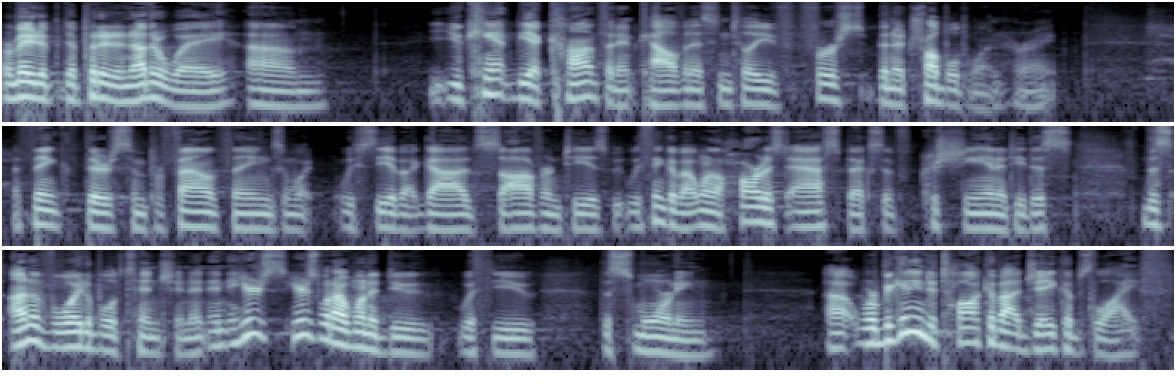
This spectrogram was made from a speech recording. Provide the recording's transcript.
or maybe to, to put it another way, um, you can't be a confident Calvinist until you've first been a troubled one, right? I think there's some profound things in what we see about God's sovereignty as we, we think about one of the hardest aspects of Christianity, this, this unavoidable tension. And, and here's, here's what I want to do with you this morning. Uh, we're beginning to talk about Jacob's life.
